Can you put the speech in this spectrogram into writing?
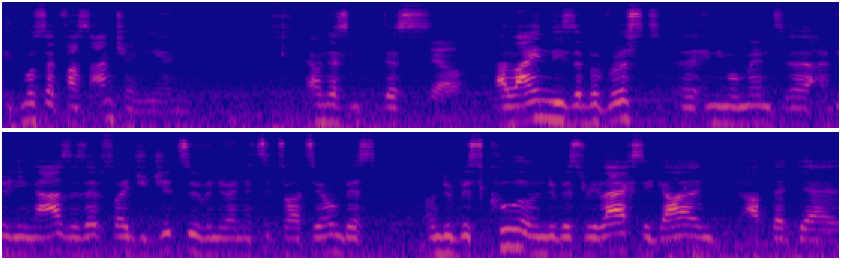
ich muss das fast antrainieren. Und das, das Ja, allein diese bewusst äh, in dem Moment äh, durch die Nase, selbst bei Jiu-Jitsu, wenn du in einer Situation bist und du bist cool und du bist relaxed, egal ob das der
